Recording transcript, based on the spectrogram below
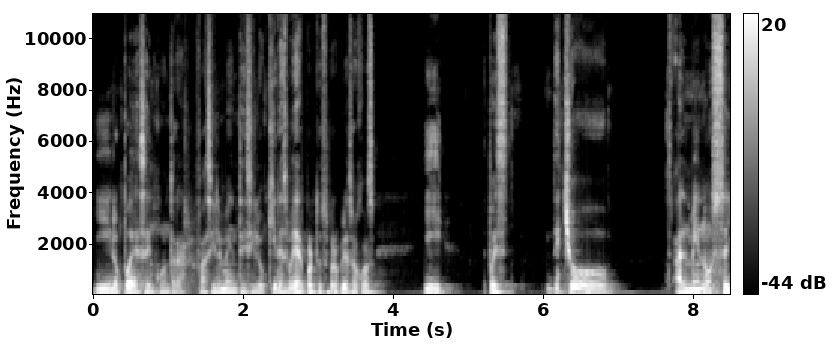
Y lo puedes encontrar fácilmente si lo quieres ver por tus propios ojos. Y pues, de hecho, al menos se,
